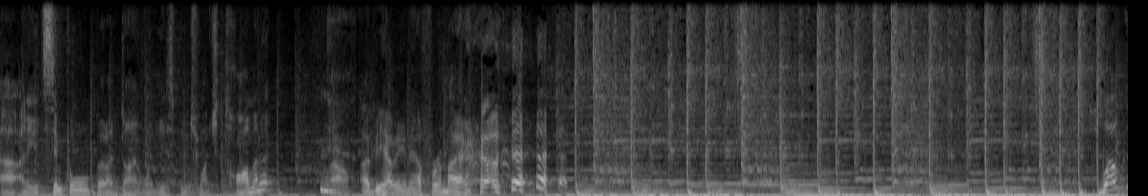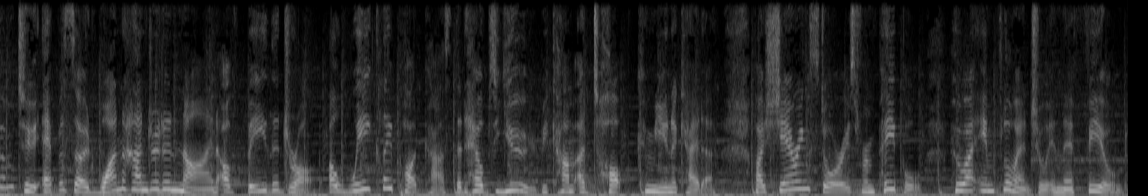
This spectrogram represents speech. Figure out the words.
uh, I need it simple, but I don't want you to spend too much time on it, well, I'd be having an Alfa Romeo Welcome to episode 109 of Be the Drop, a weekly podcast that helps you become a top communicator by sharing stories from people who are influential in their field.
